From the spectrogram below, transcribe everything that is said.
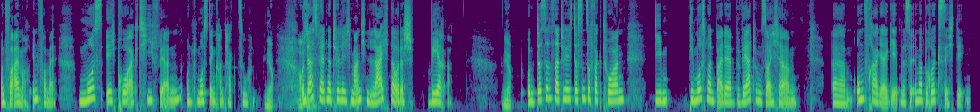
und vor allem auch informell, muss ich proaktiv werden und muss den Kontakt suchen. Ja, Und das fällt natürlich manchen leichter oder schwerer. Ja. Und das sind natürlich, das sind so Faktoren, die, die muss man bei der Bewertung solcher ähm, Umfrageergebnisse immer berücksichtigen.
